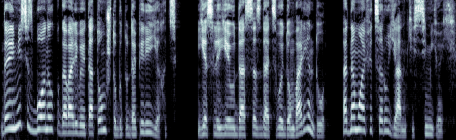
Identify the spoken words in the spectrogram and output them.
Да и миссис Боннелл поговаривает о том, чтобы туда переехать, если ей удастся сдать свой дом в аренду одному офицеру Янки с семьей.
